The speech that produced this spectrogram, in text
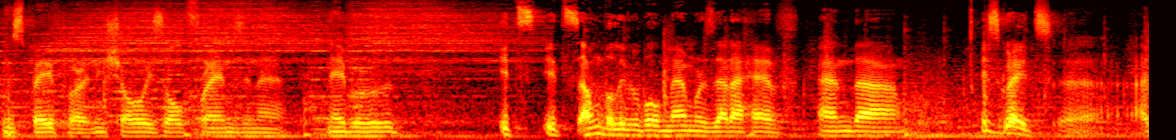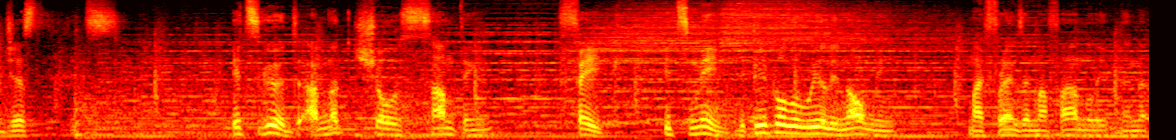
in his paper and he showed his old friends in the neighborhood. It's, it's unbelievable memories that I have, and uh, it's great. Uh, I just, it's, it's good. I'm not show something fake. It's me. The people who really know me, my friends and my family, they're not,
